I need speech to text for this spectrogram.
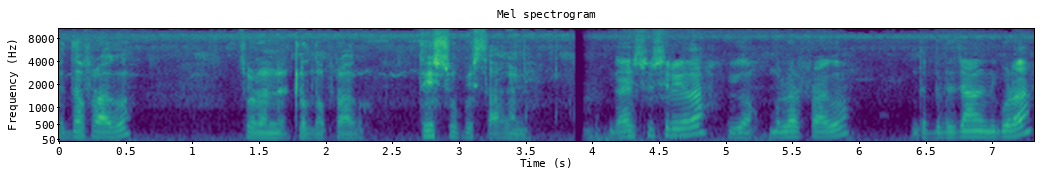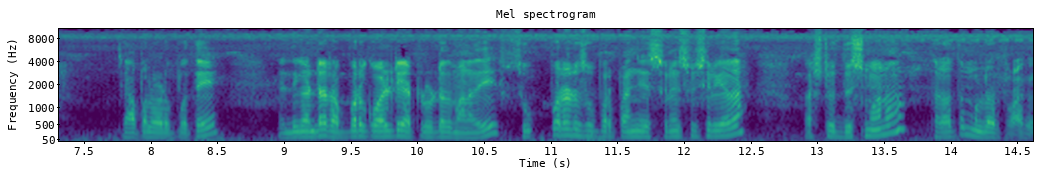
పెద్ద ఫ్రాగు. చూడండి ఎట్లుందో ఫ్రాగు. తీసి చూపిస్తా ఆగండి. గాయస్ చూసారు కదా? ఇగో ముల్లర్ ఫ్రాగు. ఇంత పెద్ద జానది కూడా చేపలు పడిపోతాయి. ఎందుకంటే రబ్బర్ క్వాలిటీ అట్లా ఉంటుంది మనది. సూపర్ అంటే సూపర్ పని చేస్తున్నాయి. చూసారు కదా? ఫస్ట్ దుష్మను తర్వాత ముల్లర్ ఫ్రాగ్.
